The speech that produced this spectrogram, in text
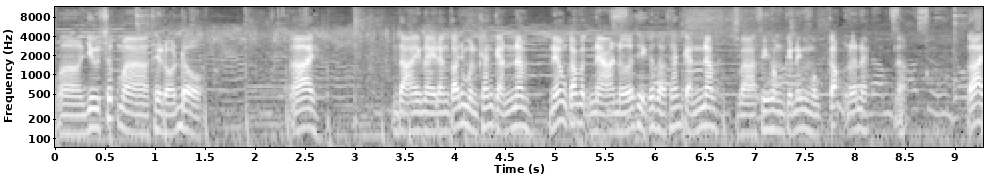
mà dư sức mà thay đổi đồ. Rồi Tại này đang có cho mình kháng cảnh năm, Nếu mà có việc nào nữa thì có thể kháng cảnh năm Và phi hồng kỹ năng một cấp nữa nè. Đó. Rồi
